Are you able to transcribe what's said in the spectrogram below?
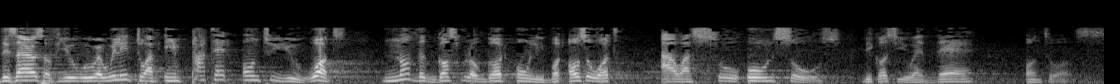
desirous of you, we were willing to have imparted unto you what? Not the gospel of God only, but also what? Our soul, own souls, because you were there unto us.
